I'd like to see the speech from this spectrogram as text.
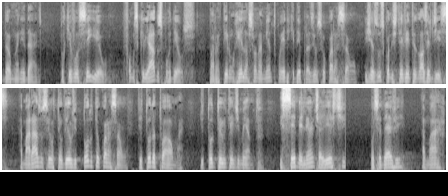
da humanidade. Porque você e eu fomos criados por Deus para ter um relacionamento com Ele que dê prazer ao seu coração. E Jesus, quando esteve entre nós, ele disse: Amarás o Senhor teu Deus de todo o teu coração, de toda a tua alma, de todo o teu entendimento. E semelhante a este, você deve amar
